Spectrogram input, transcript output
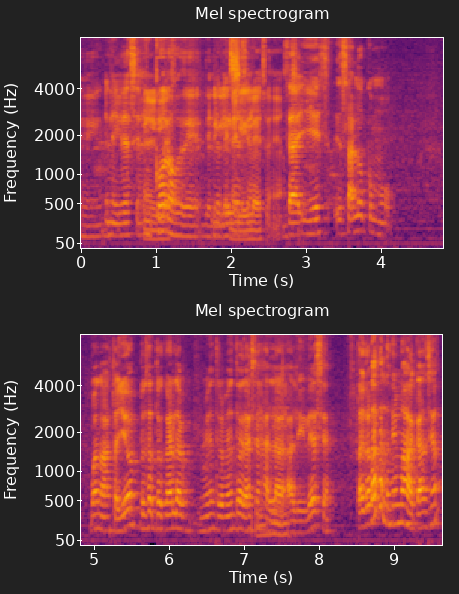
en, en la iglesia. en En coros de, de la la iglesia. De la iglesia. O sea, y es, es algo como... Bueno, hasta yo empecé a tocar el primer instrumento gracias a, la, a la iglesia. ¿Te acuerdas cuando fuimos a Canción?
